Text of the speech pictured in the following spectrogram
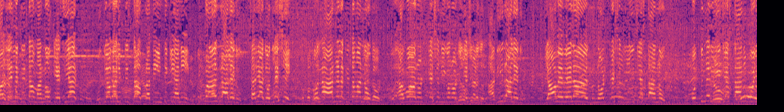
పదేళ్ళ క్రితం అన్నో కేసీఆర్ ఉద్యోగాలు ఇప్పిస్తా ప్రతి ఇంటికి అని ఇప్పటివరకు రాలేదు. సరే అది వదిలేసే మొన్న ఆరు నెలల క్రితం అన్నావు అవో నోటిఫికేషన్ ఇగో నోటిఫికేషన్ అది రాలేదు. యాభై వేల నోటిఫికేషన్ రిలీజ్ చేస్తా అన్నావు పొద్దున్నే రిలీజ్ చేస్తా అని పోయి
